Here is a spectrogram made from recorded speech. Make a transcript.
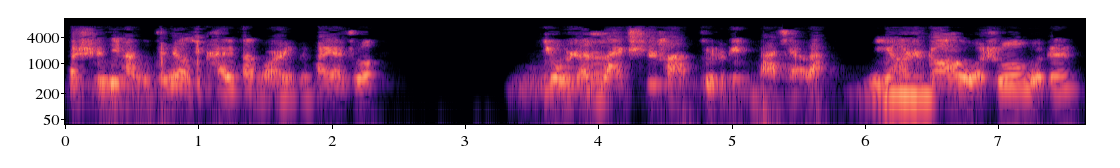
但实际上你真正去开一饭馆，你会发现说，有人来吃饭就是给你拿钱来。你要是告诉我说我跟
